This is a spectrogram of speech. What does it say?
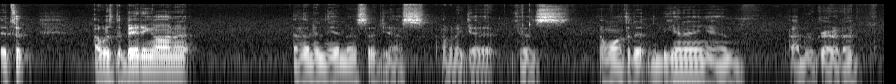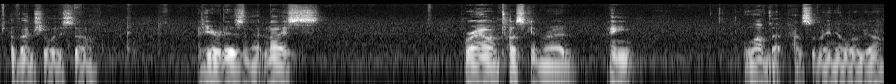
It took. I was debating on it, and then in the end, I said yes. I'm gonna get it because I wanted it in the beginning, and I'd regret it eventually. So, but here it is in that nice brown Tuscan red paint. Love that Pennsylvania logo.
